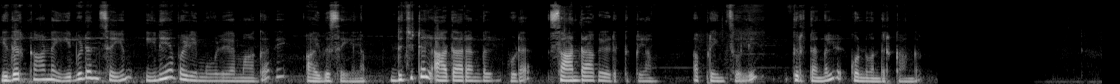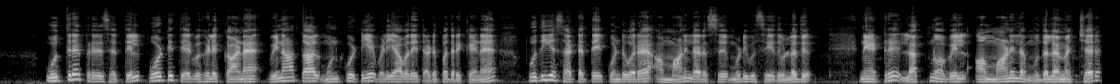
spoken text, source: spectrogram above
இதற்கான எவிடன்ஸையும் இணைய வழி மூலியமாகவே ஆய்வு செய்யலாம். டிஜிட்டல் ஆதாரங்கள் கூட சான்றாக எடுத்துக்கலாம் அப்படின்னு சொல்லி திருத்தங்கள் கொண்டு வந்திருக்காங்க. உத்தரப்பிரதேசத்தில் போட்டித் தேர்வுகளுக்கான வினாத்தாள் முன்கூட்டியே வெளியாவதை தடுப்பதற்கென புதிய சட்டத்தை கொண்டுவர அம்மாநில அரசு முடிவு செய்துள்ளது. நேற்று லக்னோவில் அம்மாநில முதலமைச்சர்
